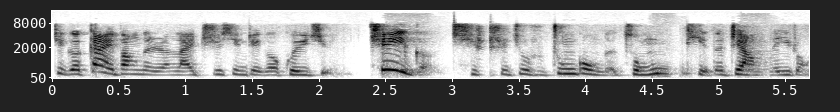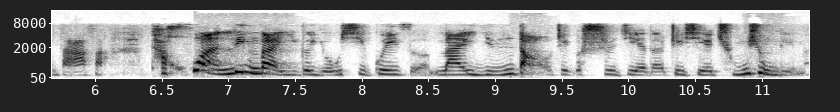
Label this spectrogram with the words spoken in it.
这个丐帮的人来执行这个规矩。这个其实就是中共的总体的这样的一种打法，他换另外一个游戏规则来引导这个世界的这些穷兄弟们，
